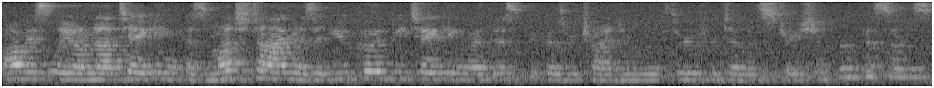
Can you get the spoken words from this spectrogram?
Obviously, I'm not taking as much time as that you could be taking with this because we're trying to move through for demonstration purposes.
